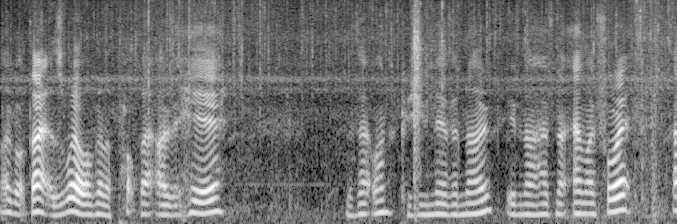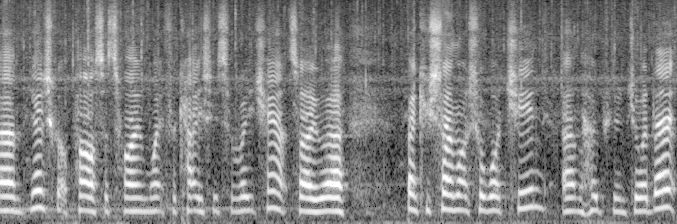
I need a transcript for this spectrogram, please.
I got that as well. I'm going to pop that over here with that one because you never know, even though I have no ammo for it. Um, yeah, just got to pass the time, wait for Casey to reach out. So, uh, thank you so much for watching. Um, hope you enjoyed that.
